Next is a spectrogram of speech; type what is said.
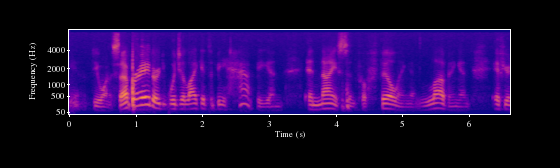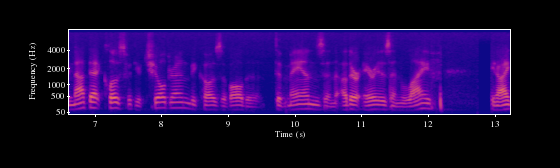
You know, do you want to separate, or would you like it to be happy and and nice and fulfilling and loving? And if you're not that close with your children because of all the demands and other areas in life, you know, I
